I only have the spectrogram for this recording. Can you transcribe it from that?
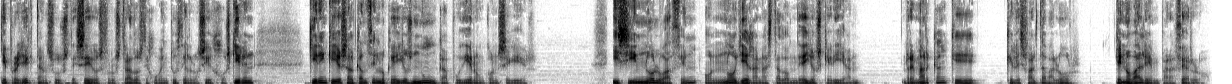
que proyectan sus deseos frustrados de juventud en los hijos. Quieren, quieren que ellos alcancen lo que ellos nunca pudieron conseguir. Y si no lo hacen o no llegan hasta donde ellos querían, remarcan que, que les falta valor, que no valen para hacerlo.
